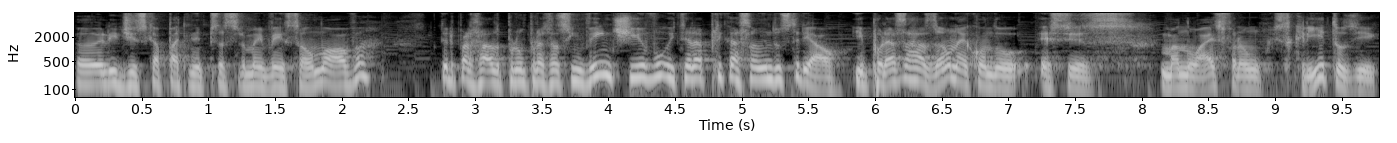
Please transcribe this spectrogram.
ele diz que a patente precisa ser uma invenção nova, ter passado por um processo inventivo e ter aplicação industrial. E por essa razão, né, quando esses manuais foram escritos e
